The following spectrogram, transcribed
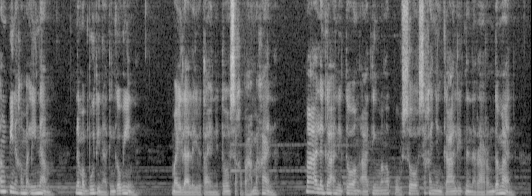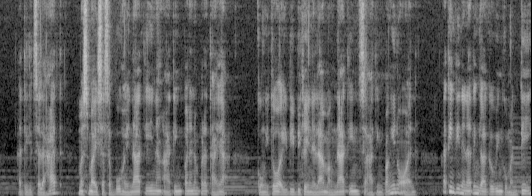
ang pinakamainam na mabuti nating gawin. Mailalayo tayo nito sa kapahamakan. Maaalagaan nito ang ating mga puso sa kanyang galit na nararamdaman. At higit sa lahat, mas maisa sa buhay natin ang ating pananampalataya kung ito ay ibibigay na lamang natin sa ating Panginoon at hindi na natin gagawing gumanti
